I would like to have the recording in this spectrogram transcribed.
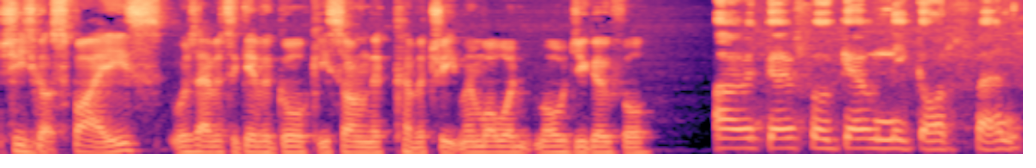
she's got spies was ever to give a Gorky song the cover treatment, what would what would you go for? I would go for Gewn Ni Gorffen.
